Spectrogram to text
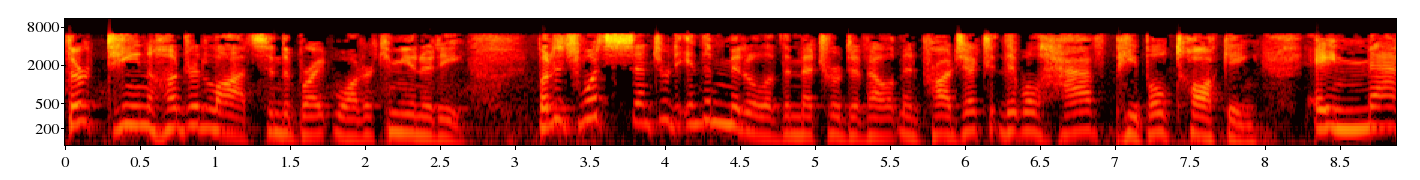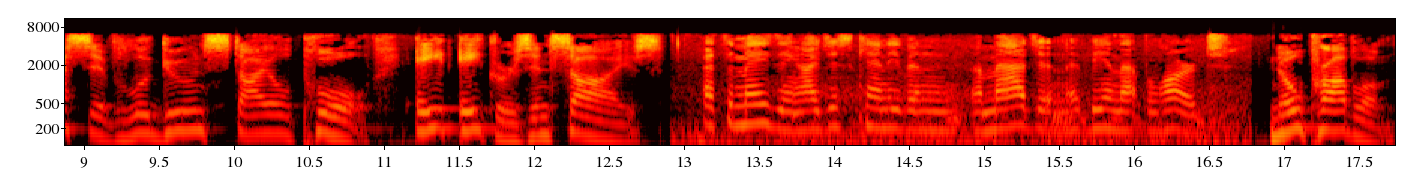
1,300 lots in the Brightwater community. But it's what's centered in the middle of the Metro Development Project that will have people talking. A massive lagoon style pool, eight acres in size. That's amazing. I just can't even imagine it being that large. No problem.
